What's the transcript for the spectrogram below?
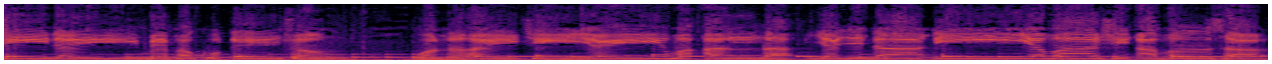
Shi dai mai fa kuɗin can wani aiki ya yi ma Allah ya ji daɗi ya ba shi abinsa.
